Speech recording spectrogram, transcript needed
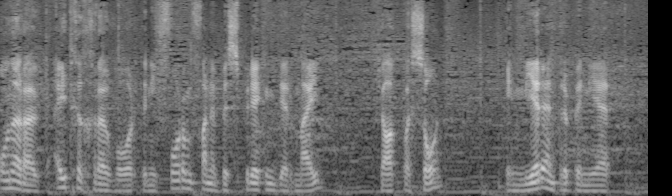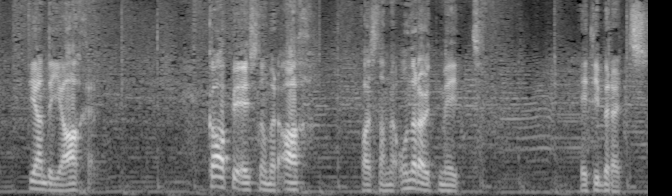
onderhoud uitgegrou word in die vorm van 'n bespreking deur my, Jacques Passon, en mede-entrepreneur Tiaan de Jager. KPS nommer 8 was dan 'n onderhoud met Hetty Brits.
